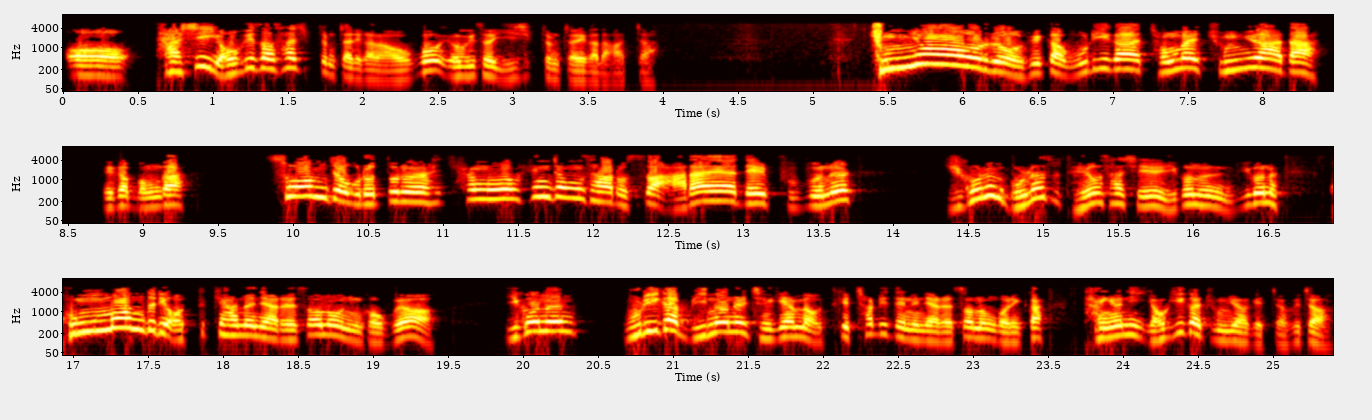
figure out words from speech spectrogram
어, 다시 여기서 40점짜리가 나오고, 여기서 20점짜리가 나왔죠. 중요로, 그러니까 우리가 정말 중요하다. 그러니까 뭔가 수험적으로 또는 향후 행정사로서 알아야 될 부분은, 이거는 몰라도 돼요, 사실. 이거는, 이거는 공무원들이 어떻게 하느냐를 써놓은 거고요. 이거는 우리가 민원을 제기하면 어떻게 처리되느냐를 써놓은 거니까, 당연히 여기가 중요하겠죠. 그죠?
